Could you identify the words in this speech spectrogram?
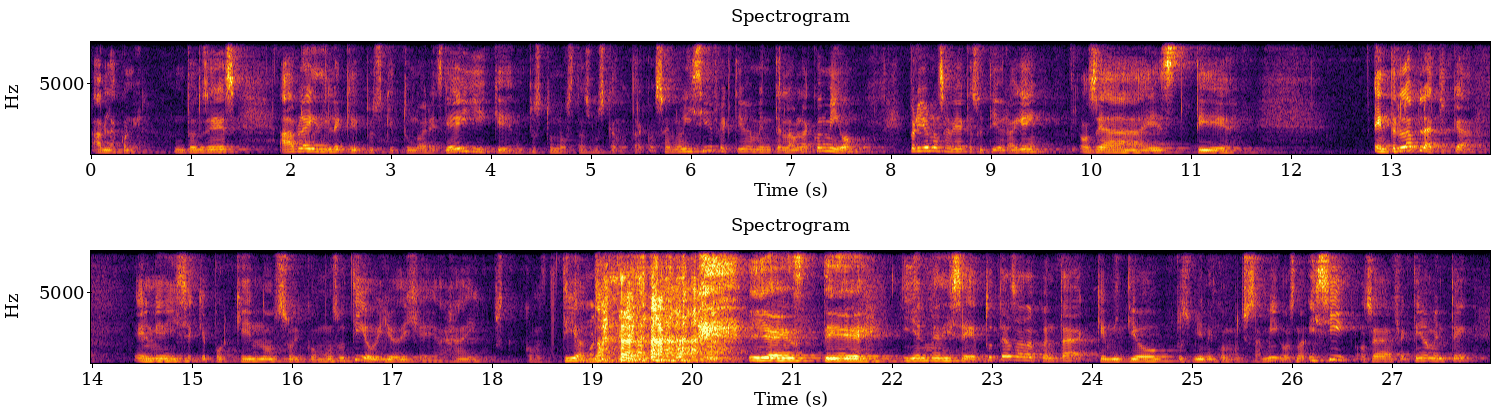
habla con él. Entonces habla y dile que, pues, que tú no eres gay y que pues, tú no estás buscando otra cosa, ¿no? Y sí, efectivamente, él habla conmigo, pero yo no sabía que su tío era gay. O sea, este, entre la plática, él me dice que por qué no soy como su tío, y yo dije, ajá, pues, como tu tío, ¿no? y, este, y él me dice, ¿tú te has dado cuenta que mi tío pues viene con muchos amigos, ¿no? Y sí, o sea, efectivamente,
